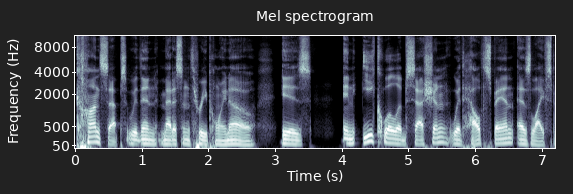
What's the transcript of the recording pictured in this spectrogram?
concepts within medicine 3.0 is an equal obsession with health span as lifespan.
